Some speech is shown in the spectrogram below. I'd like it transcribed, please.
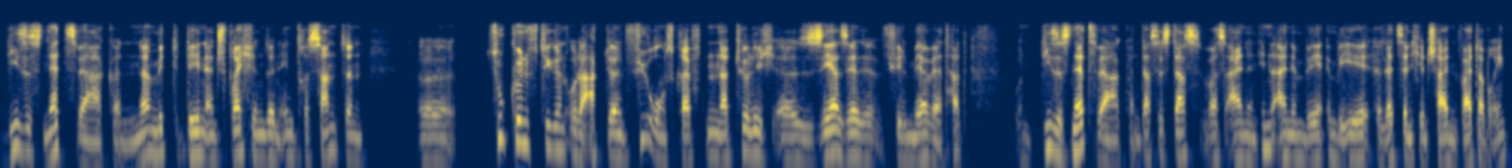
dieses Netzwerken ne, mit den entsprechenden interessanten äh, zukünftigen oder aktuellen Führungskräften natürlich äh, sehr, sehr viel Mehrwert hat. Und dieses Netzwerken, das ist das, was einen in einem MBE letztendlich entscheidend weiterbringt.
